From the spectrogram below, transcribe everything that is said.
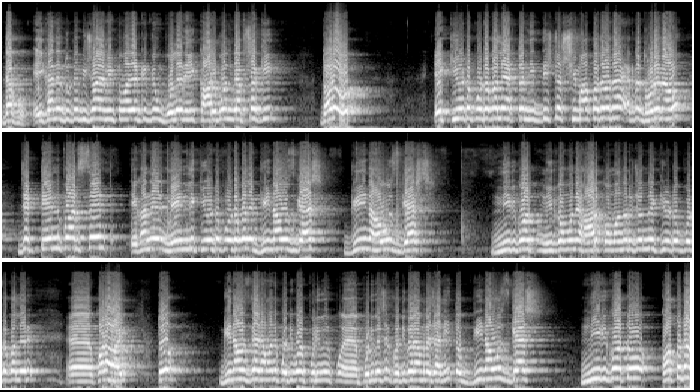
দেখো, এইখানে দুটো বিষয় আমি তোমাদেরকে একটু বলে দিই। কার্বন ব্যবসা কি? ধরো, এই কিওটো প্রোটোকলে একটা নির্দিষ্ট সীমা কথা কথা? একটা ধরে নাও যে টেন পার্সেন্ট এখানে মেইনলি কিওটো প্রোটোকলে গ্রিন হাউস গ্যাস গ্রিন হাউস গ্যাস নির্গত নির্গমনের হার কমানোর জন্য কিওটো প্রোটোকলের করা হয়। তো গ্রিন হাউস গ্যাস আমাদের পরিবেশের ক্ষতি করে আমরা জানি। তো গ্রিন হাউস গ্যাস নির্গত কতটা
